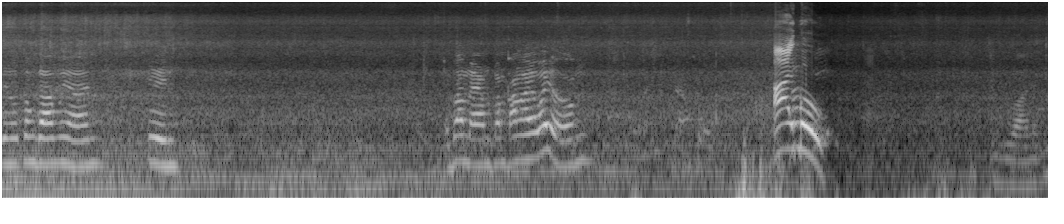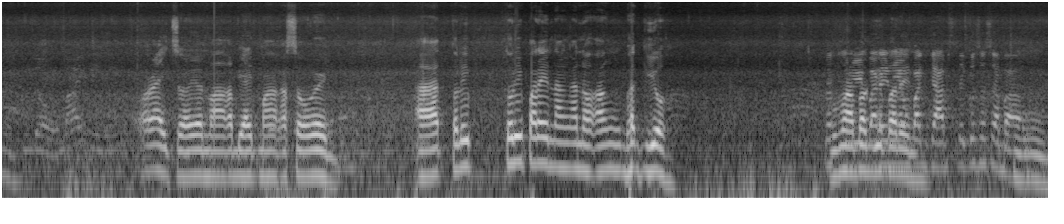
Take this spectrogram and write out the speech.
tinutungga mo yan? Tin. Diba, mayroon pang pangalawa yun. Ay mo! Alright, so yun mga kabiyahe at mga kasowerd. At tuloy, tuloy pa rin ang ano, ang bagyo. Bumabagyo Iba pa rin. yung pag-chopstick ko sa sabaw. Mm.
